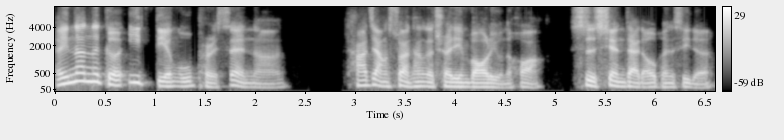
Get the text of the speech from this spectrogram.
哎，那那个一点五 percent 呢？他这样算，他那个 trading volume 的话，是现在的 OpenSea 的。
